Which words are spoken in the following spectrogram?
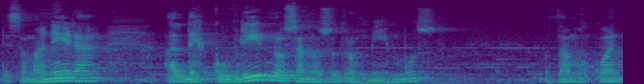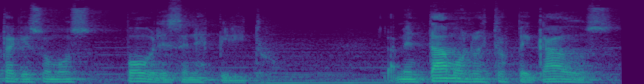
De esa manera, al descubrirnos a nosotros mismos, nos damos cuenta que somos pobres en espíritu. Lamentamos nuestros pecados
